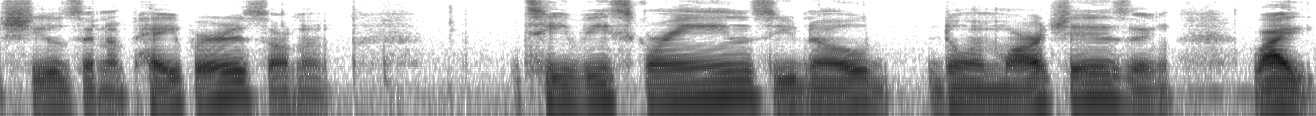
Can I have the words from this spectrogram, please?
she was in the papers, on the TV screens, you know, doing marches and like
